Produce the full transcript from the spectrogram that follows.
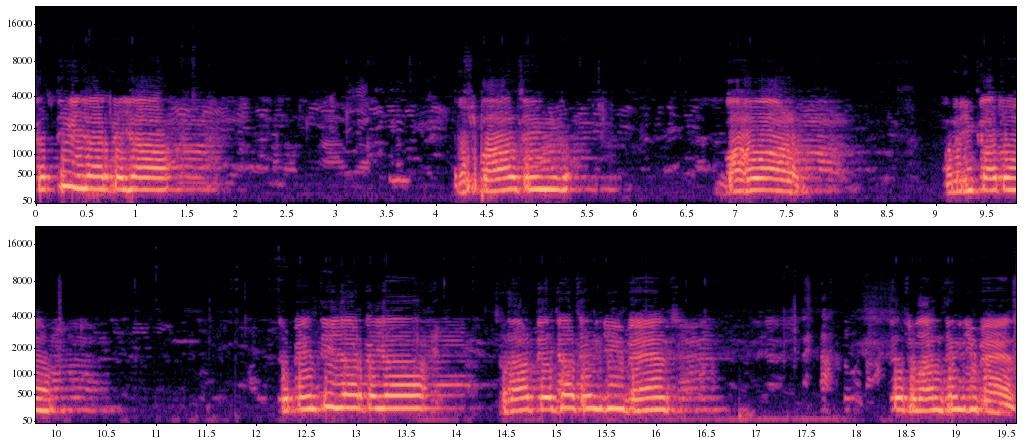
31000 ਰੁਪਇਆ ਰਸ਼ਪਾਲ ਸਿੰਘ ਬਾਹਵਾਲ ਅਮਰੀਕਾ ਤੋਂ ਤੇ 35000 ਰੁਪਇਆ ਸਰਦਾਰ ਤੇਜਾ ਸਿੰਘ ਜੀ ਬੈਂਸ ਤੇ ਸੁਲਤਾਨ ਸਿੰਘ ਜੀ ਬੈਂਸ।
